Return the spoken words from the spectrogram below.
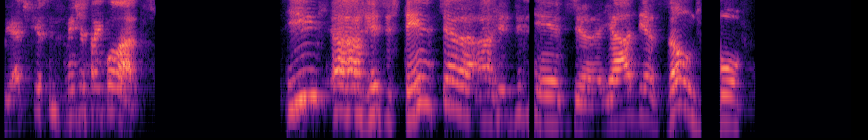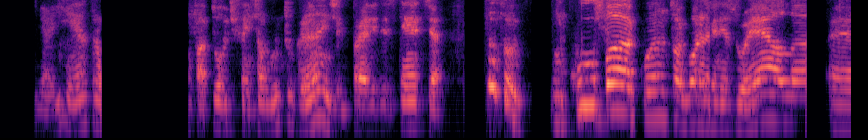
soviética, ia simplesmente entrar em colapso. E a resistência, a resiliência e a adesão do povo. E aí entra um fator diferencial muito grande para a resistência, tanto em Cuba quanto agora na Venezuela. É,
